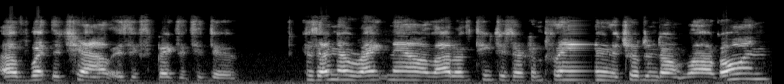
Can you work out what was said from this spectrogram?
of what the child is expected to do. Because I know right now a lot of teachers are complaining the children don't log on.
